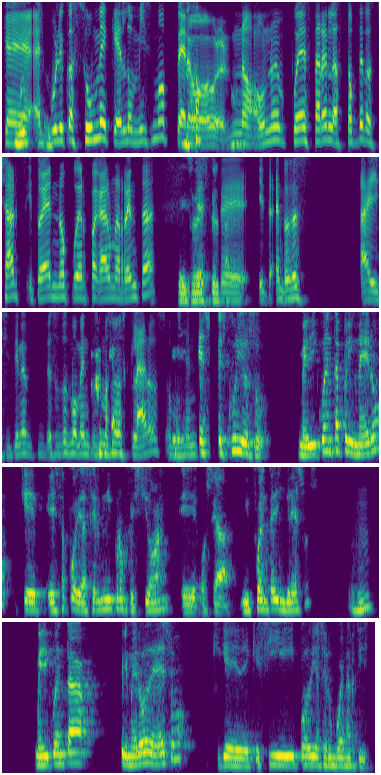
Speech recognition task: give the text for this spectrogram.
que el público asume que es lo mismo, pero no. uno puede estar en las top de los charts y todavía no poder pagar una renta. Eso es este, Entonces, ahí, si tienes esos dos momentos más o menos claros. O momentos. Es, curioso. Me di cuenta primero que esa podía ser mi profesión, eh, o sea, mi fuente de ingresos. Me di cuenta primero de eso que, de que sí podía ser un buen artista.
